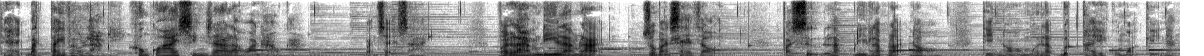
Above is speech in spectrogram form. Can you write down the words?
thì hãy bắt tay vào làm đi. Không có ai sinh ra là hoàn hảo cả. Bạn sẽ sai. Và làm đi làm lại, rồi bạn sẽ giỏi. Và sự lặp đi lặp lại đó thì nó mới là bậc thầy của mọi kỹ năng.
